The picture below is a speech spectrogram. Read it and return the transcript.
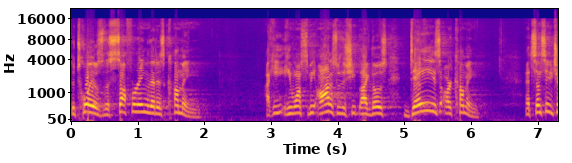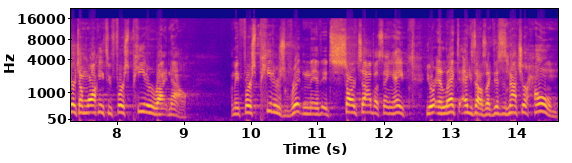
the toils, the suffering that is coming. He, he wants to be honest with the sheep, like those days are coming. At Sun City Church, I'm walking through 1 Peter right now. I mean, First Peter's written, it, it, starts out by saying, hey, you're elect exiles. Like, this is not your home.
